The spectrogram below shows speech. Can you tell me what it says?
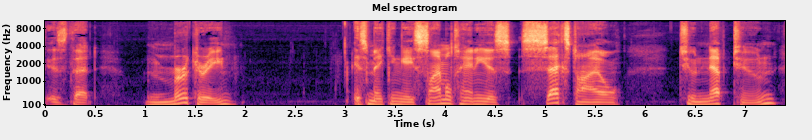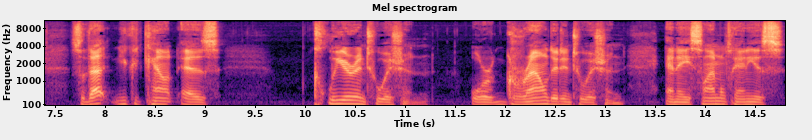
is that Mercury is making a simultaneous sextile to Neptune, so that you could count as clear intuition or grounded intuition, and a simultaneous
